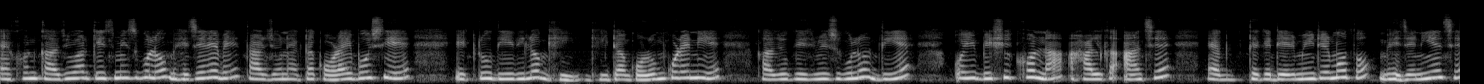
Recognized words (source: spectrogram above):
এখন কাজু আর কিশমিশগুলো ভেজে নেবে, তার জন্য একটা কড়াই বসিয়ে একটু দিয়ে দিল ঘি। ঘিটা গরম করে নিয়ে কাজু কিশমিশগুলো দিয়ে ওই বেশিক্ষণ না, হালকা আঁচে এক থেকে দেড় মিনিটের মতো ভেজে নিয়েছে।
